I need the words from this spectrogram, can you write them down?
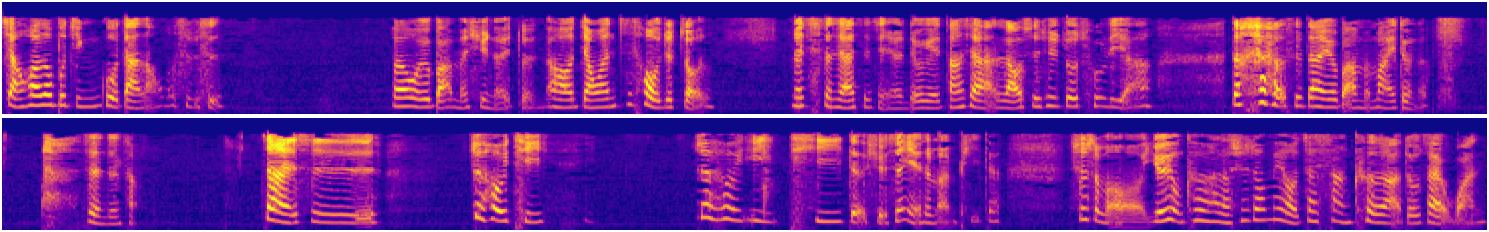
讲话都不经过大脑了，是不是？反正我又把他们训了一顿，然后讲完之后我就走了。那剩下的事情就留给当下老师去做处理啊。当下老师当然又把他们骂一顿了，这很正常。再来是最后一梯，最后一梯的学生也是蛮皮的，说什么游泳课啊，老师都没有在上课啊，都在玩。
